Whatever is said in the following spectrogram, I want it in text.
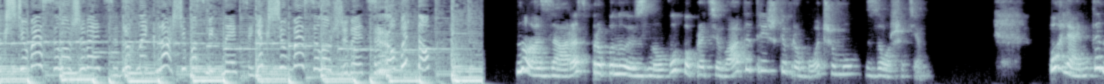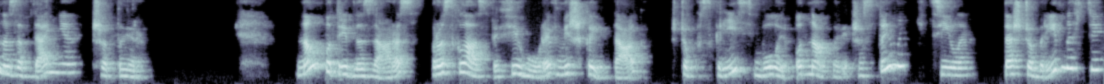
Якщо весело живеться, друг найкраще посміхнеться. Якщо весело живеться, роби топ. Ну а зараз пропоную знову попрацювати трішки в робочому зошиті. Погляньте на завдання 4. Нам потрібно зараз розкласти фігури в мішки так, щоб скрізь були однакові частини і ціле, та щоб рівності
